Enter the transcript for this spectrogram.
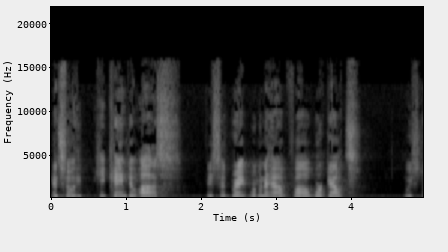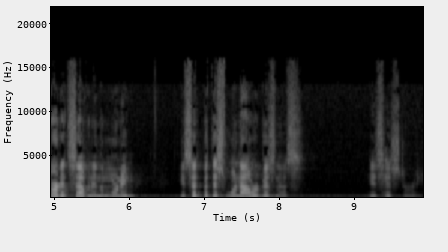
And so he, came to us and he said, Great, we're going to have uh, workouts. We start at 7 in the morning. He said, But this one hour business, is history.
